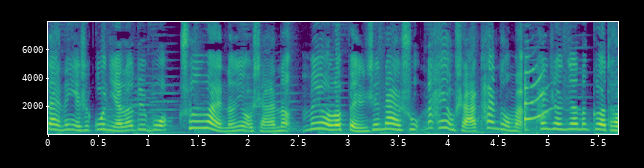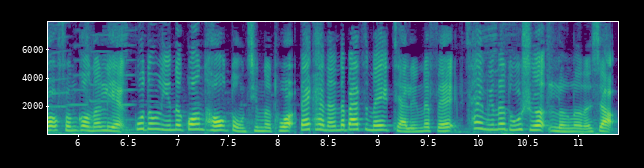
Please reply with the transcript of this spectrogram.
歹呢也是过年了，对不？春晚能有啥呢？没有了本山大叔，那还有啥看头嘛？潘长江的个头，冯巩的脸，郭冬临的光头，董卿的托，白凯南的八字眉，贾玲的肥，蔡明的毒舌，冷冷的笑，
